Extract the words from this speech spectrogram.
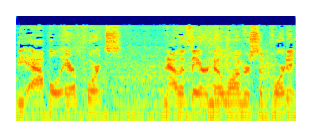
the Apple airports now that they are no longer supported.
